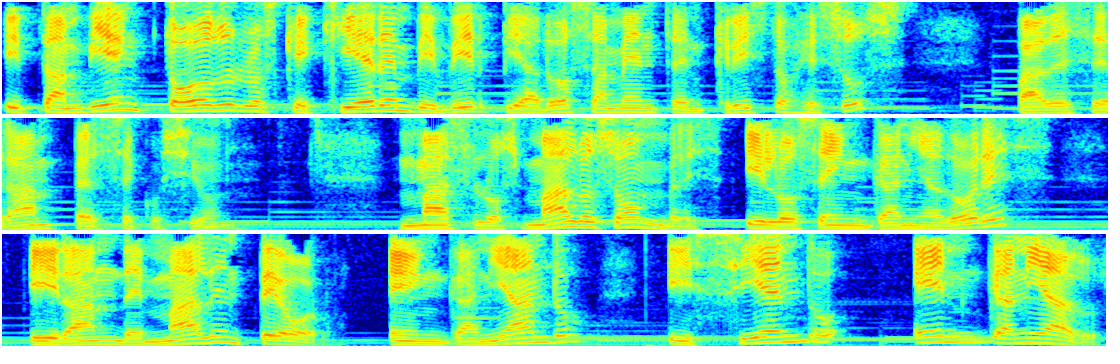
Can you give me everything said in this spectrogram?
Y también todos los que quieren vivir piadosamente en Cristo Jesús padecerán persecución. Mas los malos hombres y los engañadores irán de mal en peor, engañando y siendo engañados.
